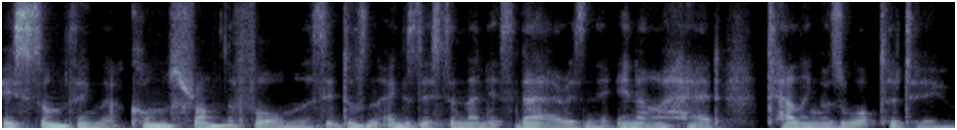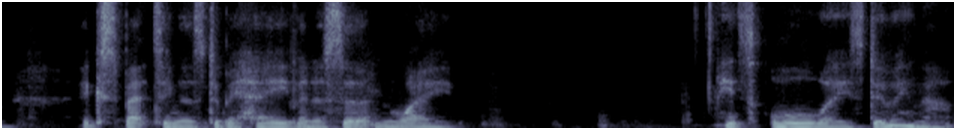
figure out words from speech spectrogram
is something that comes from the formless. It doesn't exist and then it's there, isn't it, in our head, telling us what to do, expecting us to behave in a certain way. It's always doing that.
